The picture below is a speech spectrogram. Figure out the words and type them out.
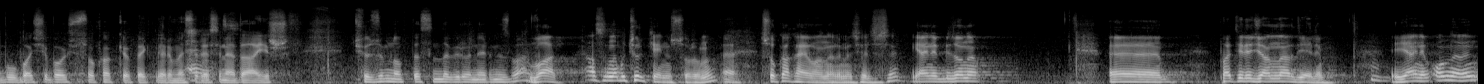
Bu başıboş sokak köpekleri meselesine dair çözüm noktasında bir öneriniz var mı? Var. Aslında bu Türkiye'nin sorunu. Evet. Sokak hayvanları meselesi. Yani biz ona e, patili canlar diyelim. Yani onların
